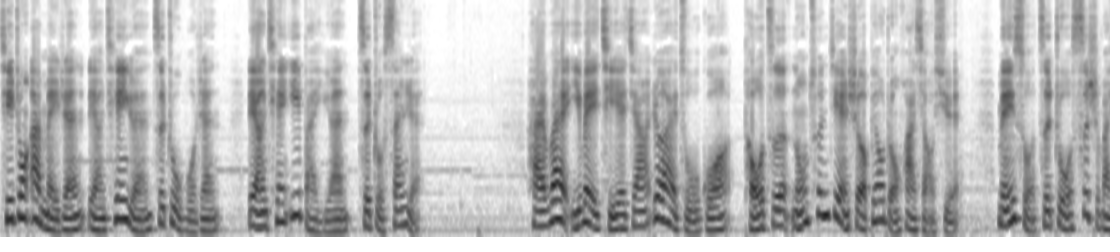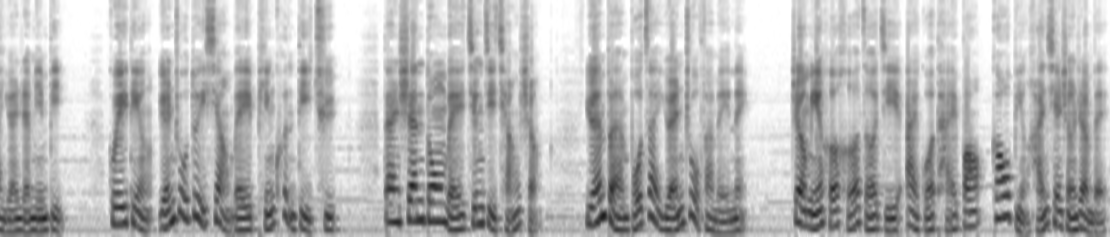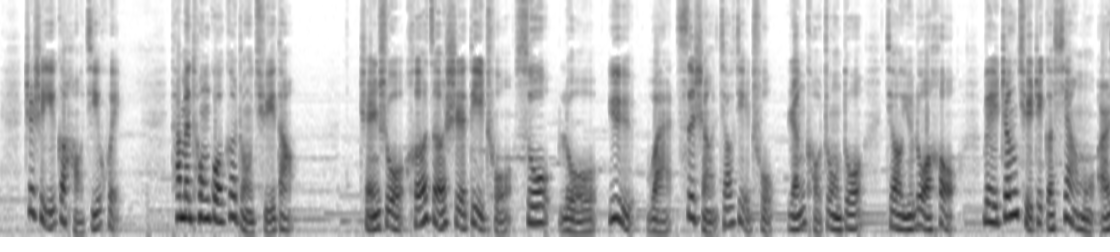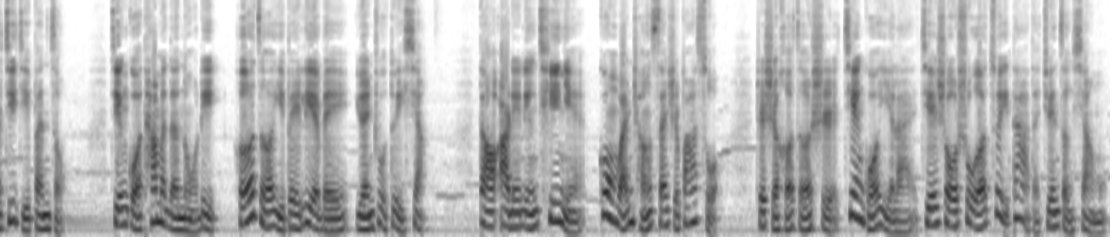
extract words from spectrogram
其中按每人两千元资助五人，两千一百元资助三人。海外一位企业家热爱祖国，投资农村建设标准化小学，每所资助四十万元人民币，规定援助对象为贫困地区，但山东为经济强省，原本不在援助范围内。郑民和菏泽籍爱国台胞高秉涵先生认为这是一个好机会。他们通过各种渠道陈述，菏泽市地处苏鲁豫皖四省交界处，人口众多，教育落后，为争取这个项目而积极奔走。经过他们的努力，菏泽已被列为援助对象。到2007年，共完成38所。这是菏泽市建国以来接受数额最大的捐赠项目。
